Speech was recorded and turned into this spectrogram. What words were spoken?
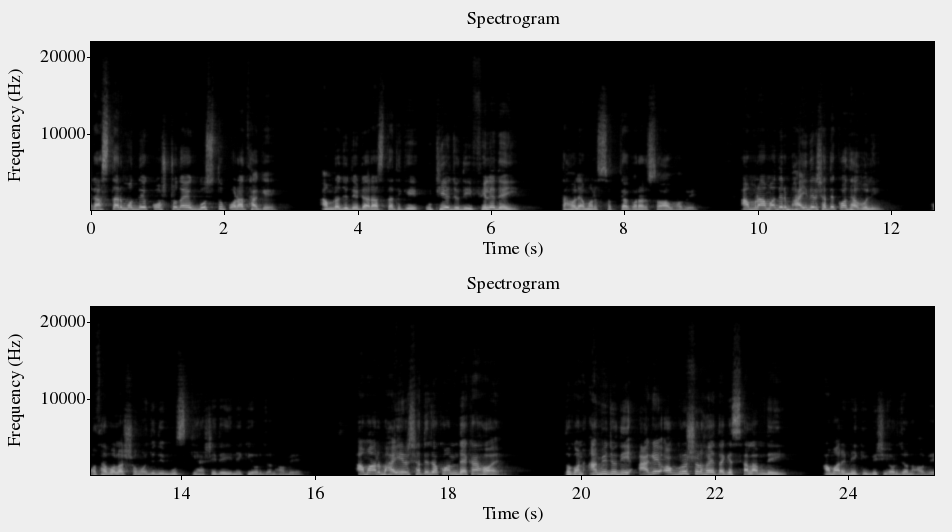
রাস্তার মধ্যে কষ্টদায়ক বস্তু পড়া থাকে, আমরা যদি এটা রাস্তা থেকে উঠিয়ে যদি ফেলে দেই, তাহলে আমার সৎকা করার স্বভাব হবে। আমরা আমাদের ভাইদের সাথে কথা বলি, কথা বলার সময় যদি মুস্কি হাসি দেই, নেকি অর্জন হবে। আমার ভাইয়ের সাথে যখন দেখা হয়, তখন আমি যদি আগে অগ্রসর হয়ে তাকে সালাম দেই, আমার নেকি বেশি অর্জন হবে।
